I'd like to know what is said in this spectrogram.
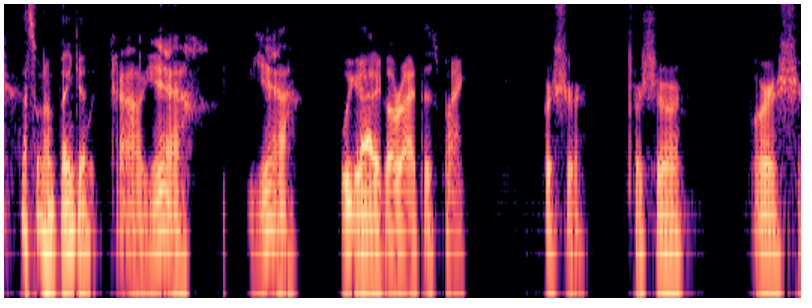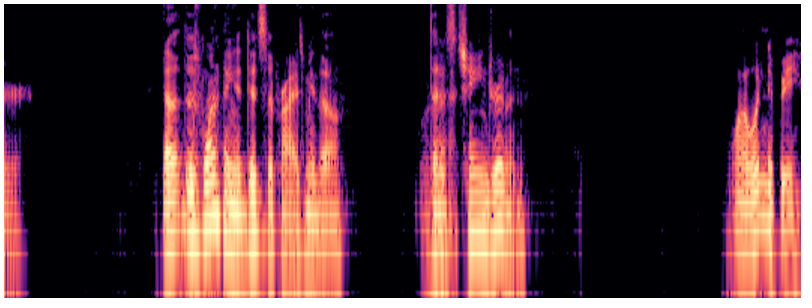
That's what I'm thinking. Holy cow. Yeah. Yeah. We got to go ride this bike. For sure. For sure. For sure. Now, there's one thing that did surprise me though, that it's chain driven. Why wouldn't it be?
